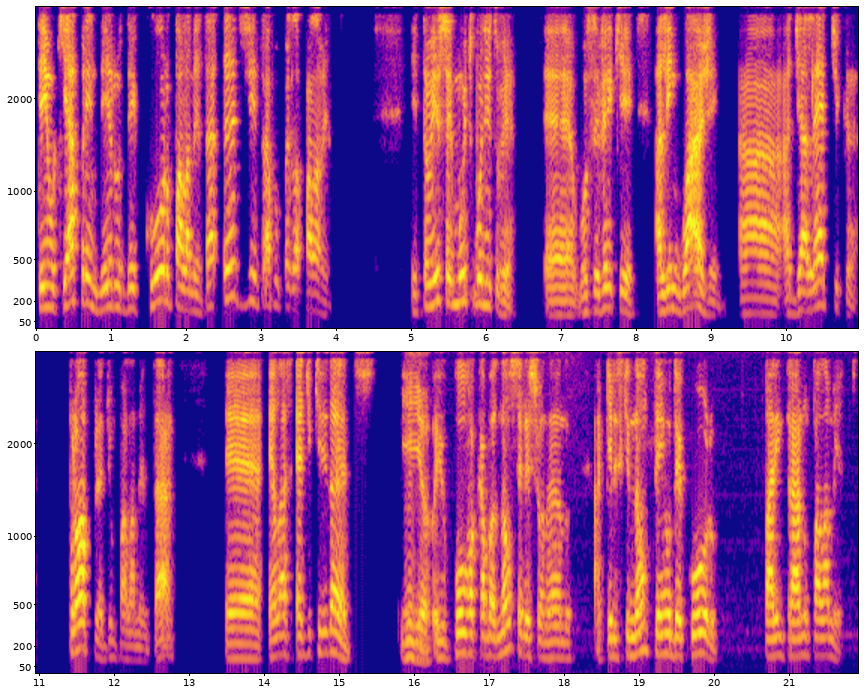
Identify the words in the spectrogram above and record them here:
tenham que aprender o decoro parlamentar antes de entrar para o parlamento. Então, isso é muito bonito ver. É, você vê que a linguagem, a, a dialética própria de um parlamentar, é, ela é adquirida antes. E, uhum. e, o povo acaba não selecionando aqueles que não têm o decoro para entrar no parlamento.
